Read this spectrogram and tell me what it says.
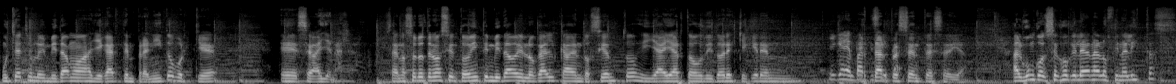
muchachos, los invitamos a llegar tempranito porque eh, se va a llenar. O sea, nosotros tenemos 120 invitados y el local caben 200 y ya hay hartos auditores que quieren estar presentes ese día. ¿Algún consejo que le dan a los finalistas?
